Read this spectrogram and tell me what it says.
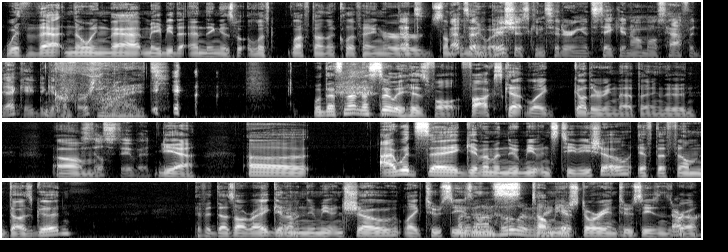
with that, knowing that, maybe the ending is left left on a cliffhanger That's, or something. that's anyway. ambitious considering it's taken almost half a decade to get the first one. out. Right. well, that's not necessarily his fault. Fox kept like guttering that thing, dude. Um, Still stupid. Yeah. Uh, I would say give him a New Mutants TV show if the film does good. If it does all right, give him a New Mutant show, like two it on seasons. Hulu, Tell me your story in two know, seasons, bro.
